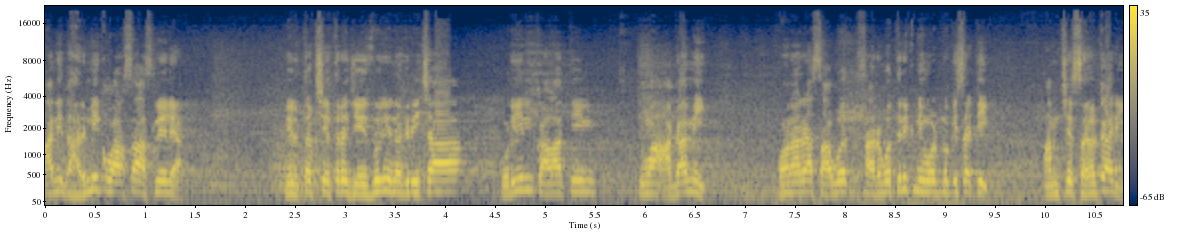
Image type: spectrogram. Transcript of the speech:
आणि धार्मिक वारसा असलेल्या तीर्थक्षेत्र जेजुरी नगरीच्या पुढील काळातील किंवा आगामी होणाऱ्या सावत सार्वत्रिक निवडणुकीसाठी आमचे सहकारी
